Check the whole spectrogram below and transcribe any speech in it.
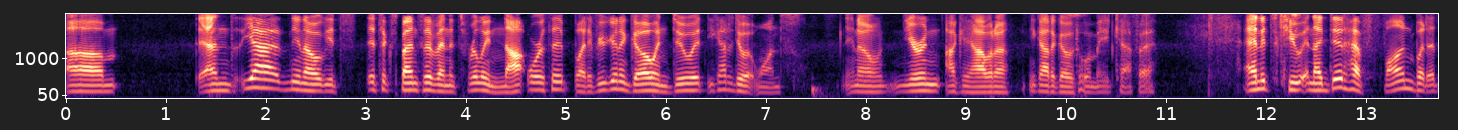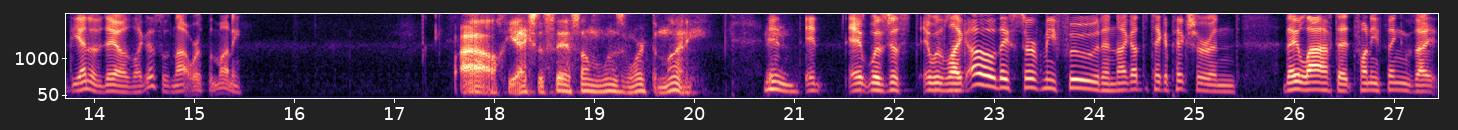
Um, and yeah, you know it's it's expensive and it's really not worth it. But if you're gonna go and do it, you got to do it once. You know, you're in Akihabara, you got to go to a maid cafe, and it's cute. And I did have fun, but at the end of the day, I was like, this was not worth the money. Wow, he actually said something wasn't worth the money. It Hmm. it it was just it was like oh they served me food and I got to take a picture and they laughed at funny things I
